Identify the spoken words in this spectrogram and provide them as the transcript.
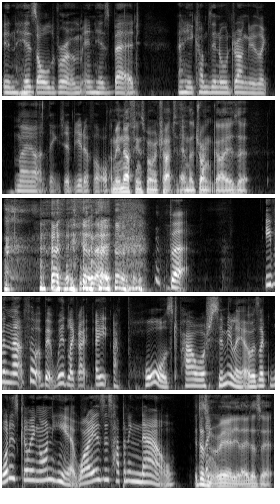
in his old room in his bed and he comes in all drunk and he's like, My aunt thinks you're beautiful. I mean, nothing's more attractive than the drunk guy, is it? You know? But even that felt a bit weird. Like I, I, I paused Power Wash Simulator. I was like, what is going on here? Why is this happening now? It doesn't really, though, does it?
